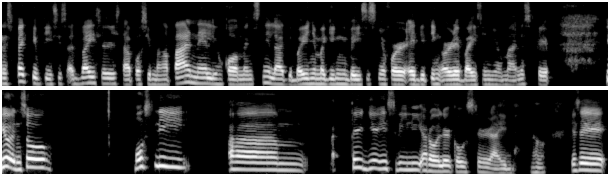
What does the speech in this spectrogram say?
respective thesis advisors, tapos yung mga panel, yung comments nila, di ba? Yun yung magiging basis nyo for editing or revising your manuscript. Yun, so, mostly, um, third year is really a roller coaster ride, no? Kasi,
